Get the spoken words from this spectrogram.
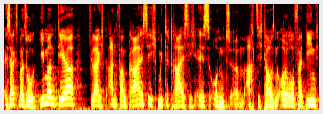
ich sag's mal so, jemand, der vielleicht Anfang 30, Mitte 30 ist und ähm, 80.000 Euro verdient,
